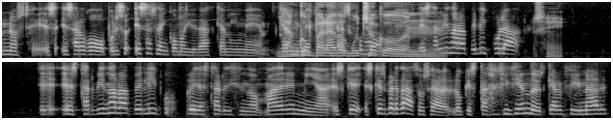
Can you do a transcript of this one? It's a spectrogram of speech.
no sé, es, es algo, por eso esa es la incomodidad que a mí me... que han mí comparado mucho con- Estar viendo la película Sí. eh, estar viendo la película y estar diciendo, madre mía, es que es que es verdad, o sea, lo que estás diciendo es que al final,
